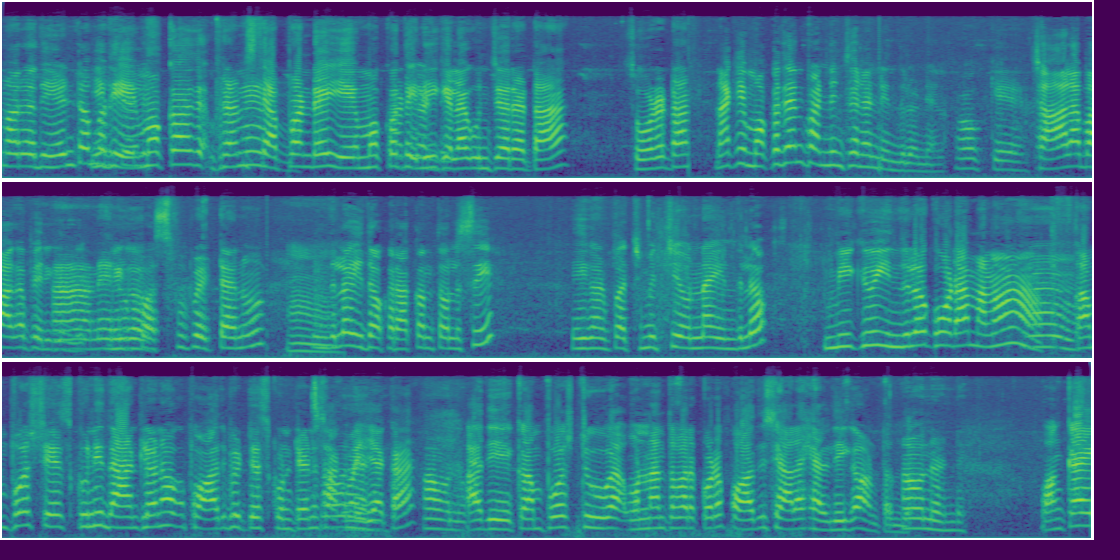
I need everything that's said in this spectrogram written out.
మరి అది ఏంటో ఇది ఏ మొక్క? ఫ్రెండ్స్ చెప్పండి ఏ మొక్క తెలియక ఎలా ఉంచారట? చూడట నాకు ఈ మొక్కజొన్న పండించానండి ఇందులో నేను. ఓకే. చాలా బాగా ఆ, పెరిగింది. నేను మీకు పసుపు పెట్టాను. ఇందులో ఇది ఒక రకం తులసి. ఇక పచ్చిమిర్చి ఉన్నాయి ఇందులో. మీకు ఇందులో కూడా మనం కంపోస్ట్ చేసుకుని దాంట్లోనే ఒక పాదు పెట్టేసుకుంటే సగం. అయ్యాక. అది కంపోస్ట్ ఉన్నంత వరకు కూడా పాదు చాలా హెల్దీగా ఉంటుంది అవునండి వంకాయ?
